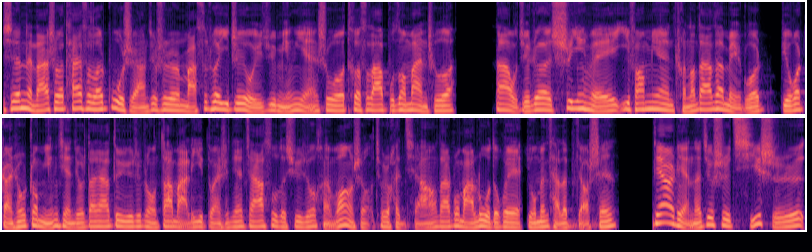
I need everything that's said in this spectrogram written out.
先给大家说特斯拉的故事啊，就是马斯克一直有一句名言说特斯拉不做慢车。那我觉得是因为一方面，可能大家在美国比我感受更明显，就是大家对于这种大马力、短时间加速的需求很旺盛，就是很强，大家过马路都会油门踩的比较深。第二点呢，就是其实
